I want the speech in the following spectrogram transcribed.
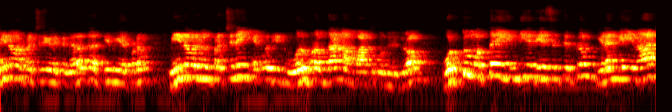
மீனவர் பிரச்சனைகளுக்கு நிரந்தர தீர்வு ஏற்படும். மீனவர்கள் பிரச்சனை என்பது இது ஒரு புறம் தான் நாம் பார்த்து கொண்டிருக்கிறோம். ஒட்டுமொத்த இந்திய தேசத்திற்கும் இலங்கையினால்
